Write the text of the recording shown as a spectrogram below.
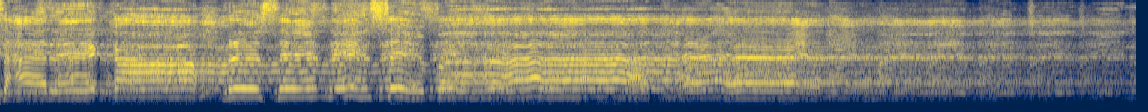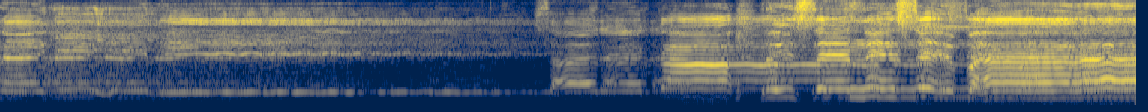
सरकार से निस्बत है। मैं कुछ नहीं ले से है।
